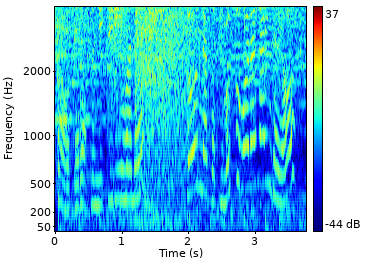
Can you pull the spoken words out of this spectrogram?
下を照らす日輪はねどんな時も曇らないんだよ。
